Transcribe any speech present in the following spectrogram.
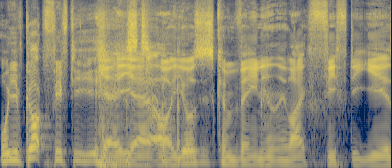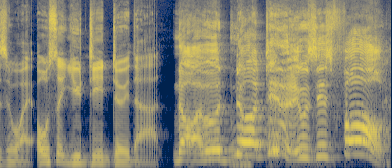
Well, you've got 50 years. Yeah, yeah. Oh, yours is conveniently like 50 years away. Also, you did do that. No, I would, no, I didn't. It was his fault.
